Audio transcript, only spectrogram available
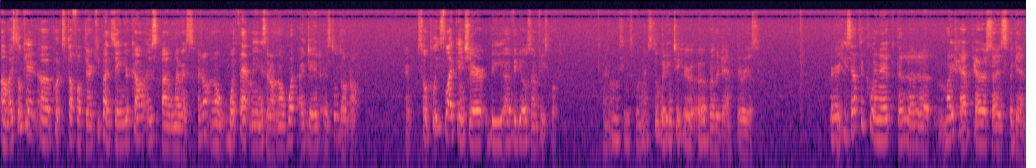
Um, I still can't uh, put stuff up there. I keep on saying your count is on limits. I don't know what that means. I don't know what I did. I still don't know. Okay, So please like and share the videos on Facebook. All right, let me see what's going on. Still waiting to hear uh, Brother Dan. There he is. All right, he's at the clinic. Da, da, da, might have parasites again.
